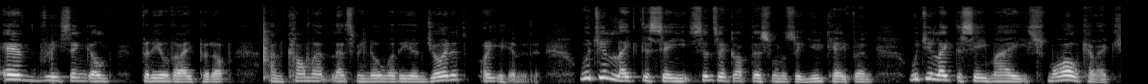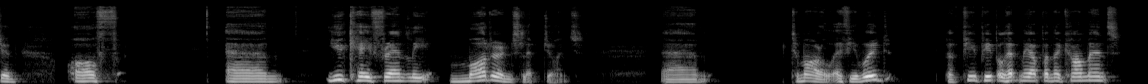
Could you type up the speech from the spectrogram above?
every single video that I put up. And comment lets me know whether you enjoyed it or you hated it. Would you like to see, since I got this one as a UK friend, would you like to see my small collection of um, UK-friendly modern slip joints? Um, tomorrow, if you would, a few people hit me up in the comments.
